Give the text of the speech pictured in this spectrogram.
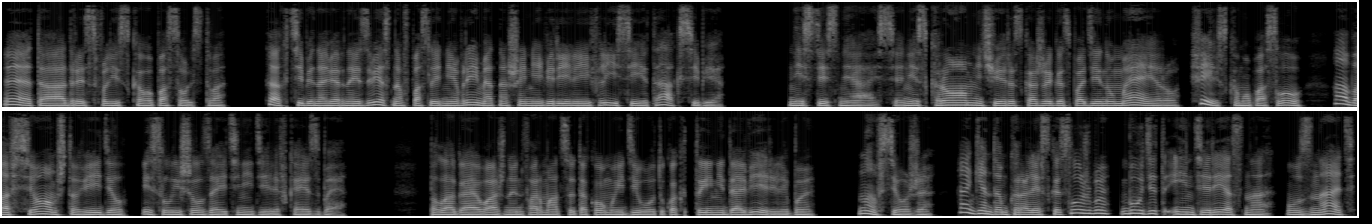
Это адрес флисского посольства. Как тебе, наверное, известно, в последнее время отношения Верили и Флисии так себе. Не стесняйся, не скромничай и расскажи господину Мейеру, фельскому послу, обо всем, что видел и слышал за эти недели в КСБ. Полагаю, важную информацию такому идиоту, как ты, не доверили бы. Но все же, агентам королевской службы будет интересно узнать,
